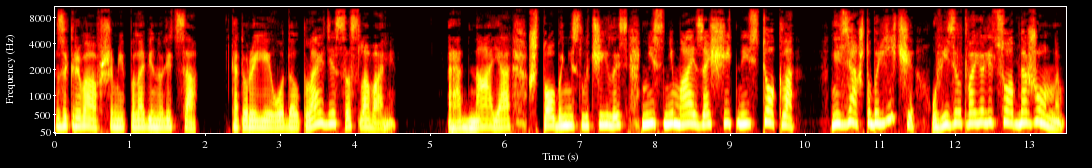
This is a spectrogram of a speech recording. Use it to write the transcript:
закрывавшими половину лица, которое ей отдал Клайди со словами. «Родная, что бы ни случилось, не снимай защитные стекла. Нельзя, чтобы Ричи увидел твое лицо обнаженным.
